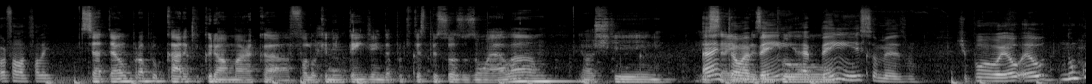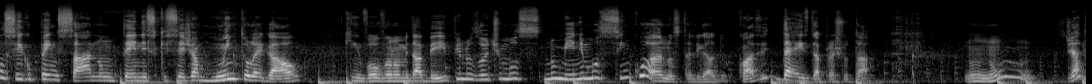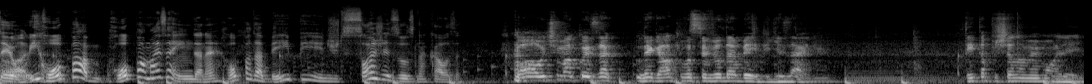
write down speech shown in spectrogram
Pode falar, fala aí. Se até o próprio cara que criou a marca falou que não entende ainda porque que as pessoas usam ela, eu acho que. É, aí então, um é, bem, exemplo- é bem isso mesmo. Tipo, eu, eu não consigo pensar num tênis que seja muito legal, que envolva o nome da Bape nos últimos, no mínimo, 5 anos, tá ligado? Quase 10 dá pra chutar. Não, não- já deu. E roupa, roupa mais ainda, né? Roupa da Bape, só Jesus na causa. Qual a última coisa legal que você viu da Bape, designer? Tenta puxar na memória aí.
